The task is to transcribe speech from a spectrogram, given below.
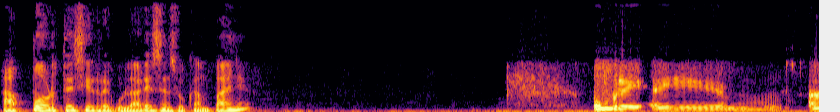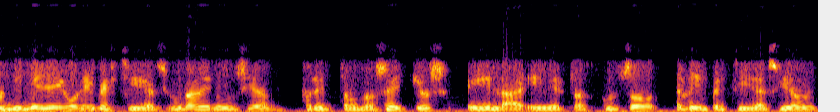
aportes irregulares en su campaña? Hombre, eh, a mí me llega una investigación, una denuncia frente a unos hechos. En, la, en el transcurso de la investigación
